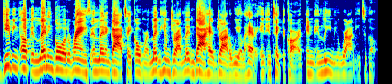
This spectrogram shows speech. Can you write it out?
giving up and letting go of the reins and letting God take over and letting Him drive, letting God had drive the wheel, had and, and take the car and, and lead me where I need to go.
